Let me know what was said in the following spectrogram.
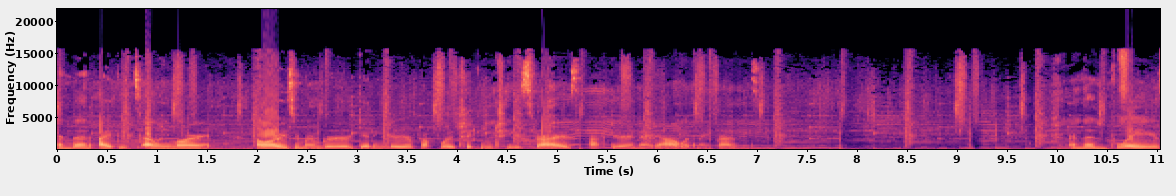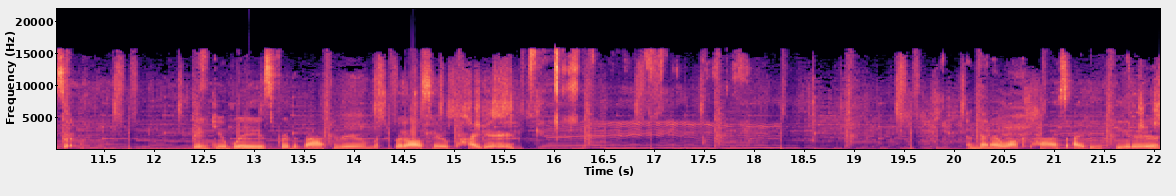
And then IV's Deli Mart. I'll always remember getting their buffalo chicken cheese fries after a night out with my friends. And then Blaze. Thank you, Blaze, for the bathroom, but also Pie Day. And then I walk past Ivy Theater,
